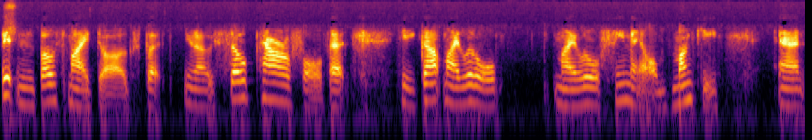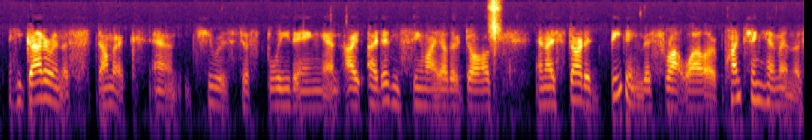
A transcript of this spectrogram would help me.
bitten both my dogs, but you know, so powerful that he got my little my little female monkey and he got her in the stomach and she was just bleeding and I, I didn't see my other dog and I started beating this Rottweiler, punching him in the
